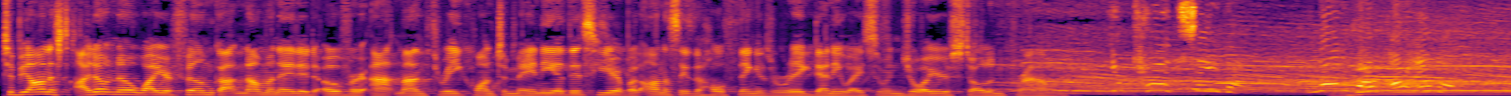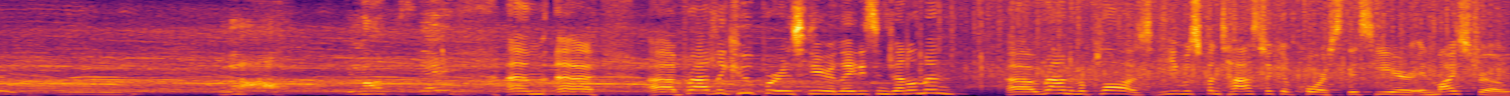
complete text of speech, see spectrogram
To be honest, I don't know why your film got nominated over Ant Man 3 Quantumania this year, but honestly, the whole thing is rigged anyway, so enjoy your stolen crown. You can't say that. Not about our Emma. Get off the stage. Um, uh, uh, Bradley Cooper is here, ladies and gentlemen. Uh, round of applause. He was fantastic, of course, this year in Maestro,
